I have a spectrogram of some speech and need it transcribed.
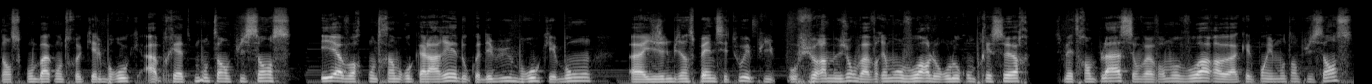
dans ce combat contre Kell Brook après être monté en puissance et avoir contraint Brook à l'arrêt. Donc au début, Brook est bon, euh, il gêne bien Spence et tout. Et puis au fur et à mesure, on va vraiment voir le rouleau compresseur se mettre en place et on va vraiment voir euh, à quel point il monte en puissance.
